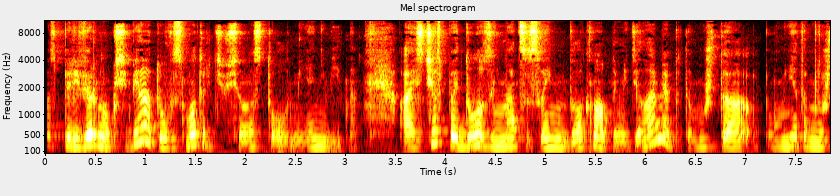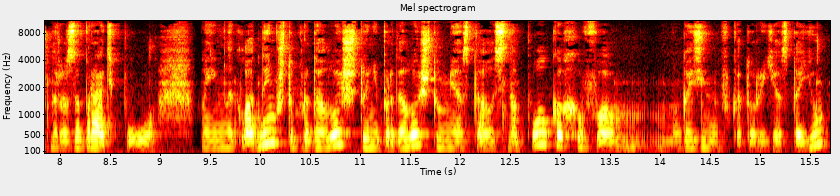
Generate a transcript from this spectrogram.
Вас переверну к себе, а то вы смотрите все на стол, меня не видно. А сейчас пойду заниматься своими блокнотными делами, потому что мне там нужно разобрать по моим накладным, что продалось, что не продалось, что у меня осталось на полках в магазинах, в которые я сдаю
